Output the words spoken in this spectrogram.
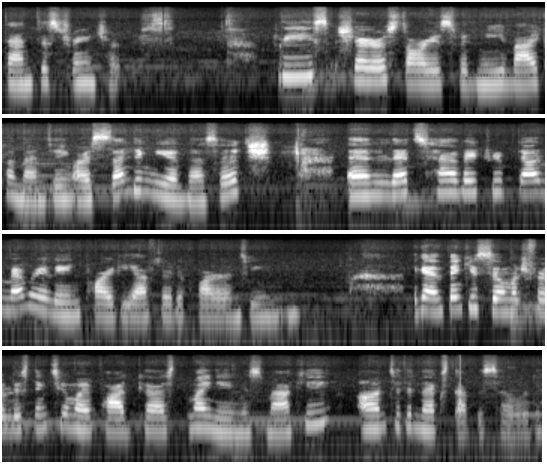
then to strangers. Please share your stories with me by commenting or sending me a message, and let's have a trip down memory lane party after the quarantine. Again, thank you so much for listening to my podcast. My name is Maki. On to the next episode.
